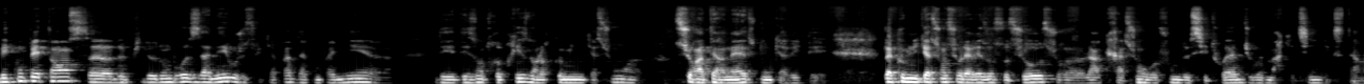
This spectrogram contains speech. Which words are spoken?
mes compétences euh, depuis de nombreuses années, où je suis capable d'accompagner euh, des, entreprises dans leur communication euh, sur Internet, donc avec de la communication sur les réseaux sociaux, sur la création ou refonte de sites web, du web marketing, etc.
